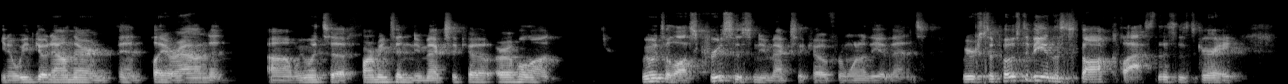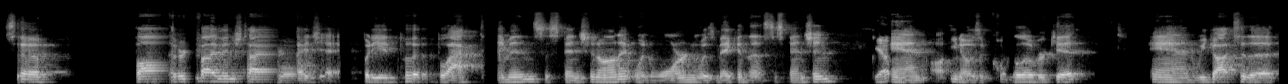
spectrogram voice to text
you know we'd go down there and, and play around. And um, we went to Farmington, New Mexico, or hold on, we went to Las Cruces, New Mexico for one of the events. We were supposed to be in the stock class. This is great. So bought 35 inch tire YJ, but he had put black diamond suspension on it when Warren was making the suspension Yep. And uh, you know, it was a coilover kit. And we got to the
